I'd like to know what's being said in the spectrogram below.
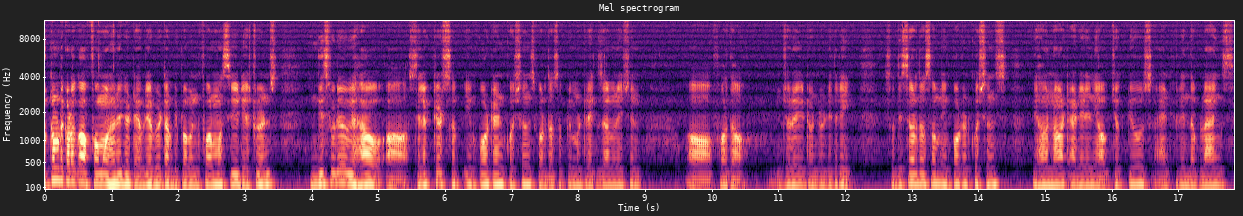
Welcome to Karnataka Pharma. Here you get every update of diploma in pharmacy, dear students. In this video, we have uh, selected some important questions for the supplementary examination uh, for the July 2023. So these are the some important questions. We have not added any objectives and fill in the blanks,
